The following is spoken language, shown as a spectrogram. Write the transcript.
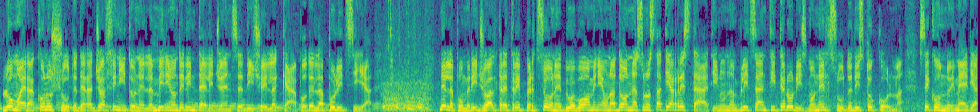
L'uomo era conosciuto ed era già finito nel mirino dell'intelligence, dice il capo della polizia. Nel pomeriggio altre tre persone, due uomini e una donna, sono stati arrestati in un blitz antiterrorismo nel sud di Stoccolma. Secondo i media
